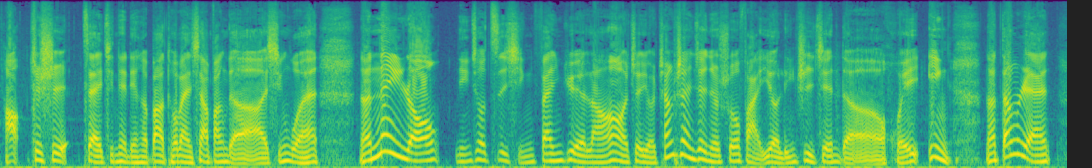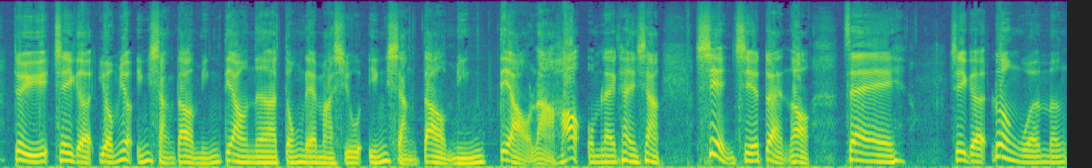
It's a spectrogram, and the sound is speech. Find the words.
好，这是在今天联合报头版下方的新闻，那内容您就自行翻阅了哦。这有张善政的说法，也有林志坚的回应。那当然，对于这个有没有影响到民调呢？东联马修影。响到民调了。好，我们来看一下现阶段哦，在这个论文门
